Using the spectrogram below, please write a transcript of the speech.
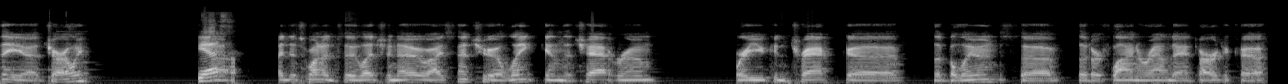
Hey, uh, Charlie? Yes. Uh, I just wanted to let you know I sent you a link in the chat room where you can track uh, the balloons uh, that are flying around Antarctica.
